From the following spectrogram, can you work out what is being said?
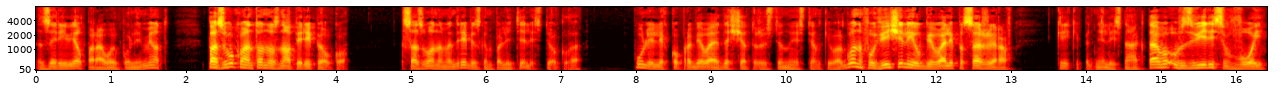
Заревел паровой пулемет. По звуку Антон узнал перепелку. Со звоном и дребезгом полетели стекла. Пули, легко пробивая дощатые жестяные стенки вагонов, увечили и убивали пассажиров. Крики поднялись на октаву, взвились в вой.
